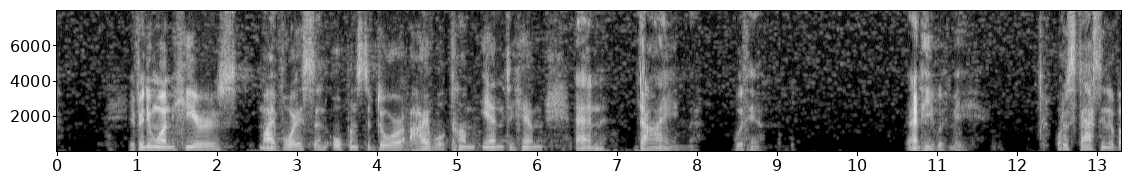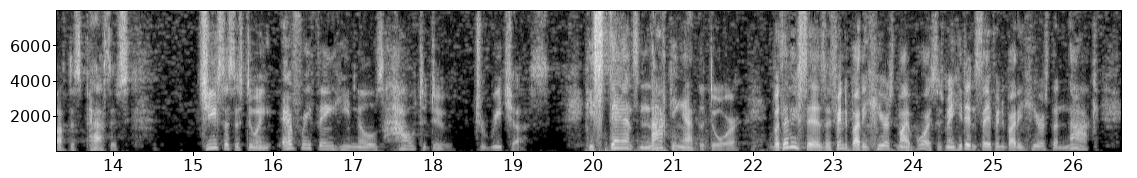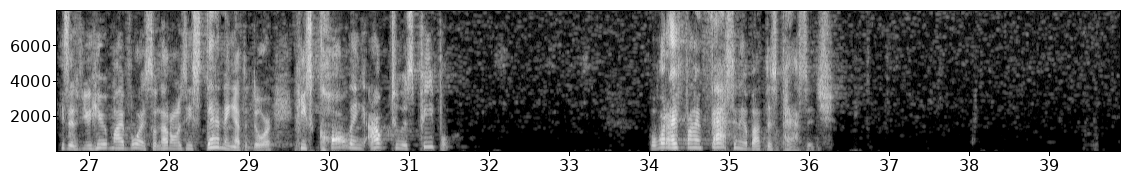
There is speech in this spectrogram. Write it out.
If anyone hears my voice and opens the door, I will come in to him and dine with him, and he with me. What is fascinating about this passage? Jesus is doing everything he knows how to do to reach us. He stands knocking at the door, but then he says, If anybody hears my voice, which means he didn't say if anybody hears the knock. He says, If you hear my voice. So not only is he standing at the door, he's calling out to his people. But what I find fascinating about this passage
